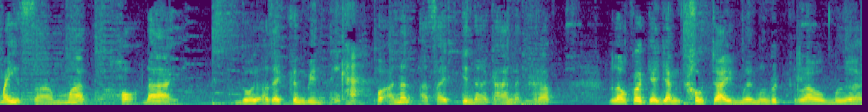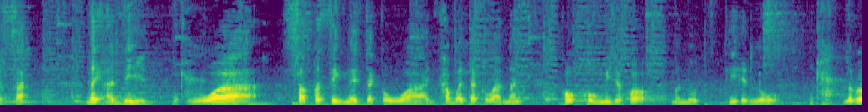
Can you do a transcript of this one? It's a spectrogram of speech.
ไม่สามารถเหาะได้ โดยอาศัยเครื่องบินค่ะเพราะอันนั้นอาศัยจินตนาการนะครับ เราก็จะยังเข้าใจเหมือนมนุษย์เราเมื่อสักในอดีตค่ะว่าสรรพสิ่งในจักรวาลคำว่าจักรวาลนั้น ก็คงมีเฉพาะมนุษย์ที่เห็นโลกค่ะ แล้วก็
